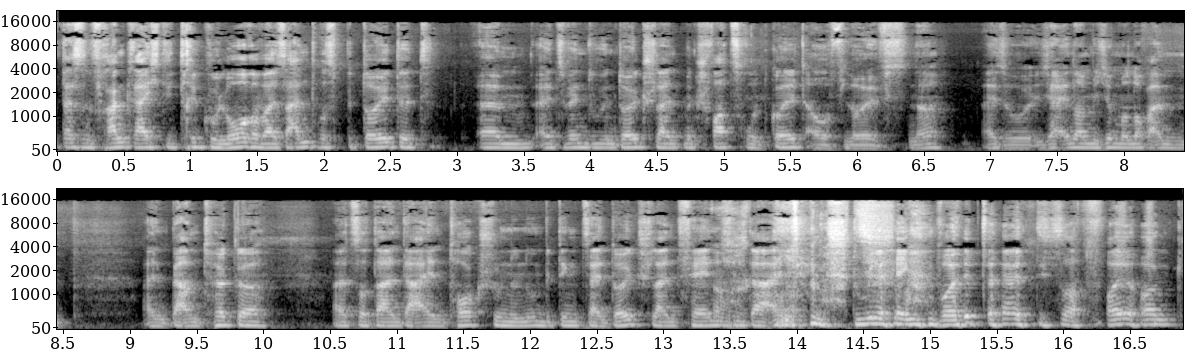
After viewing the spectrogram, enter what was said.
dass in Frankreich die Trikolore was anderes bedeutet, ähm, als wenn du in Deutschland mit Schwarz-Rot-Gold aufläufst. Ne? Also ich erinnere mich immer noch an, an Bernd Höcke, als er da in der einen Talkshow nun unbedingt sein Deutschland-Fähnchen da an den Stuhl hängen wollte, dieser Vollhonk.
